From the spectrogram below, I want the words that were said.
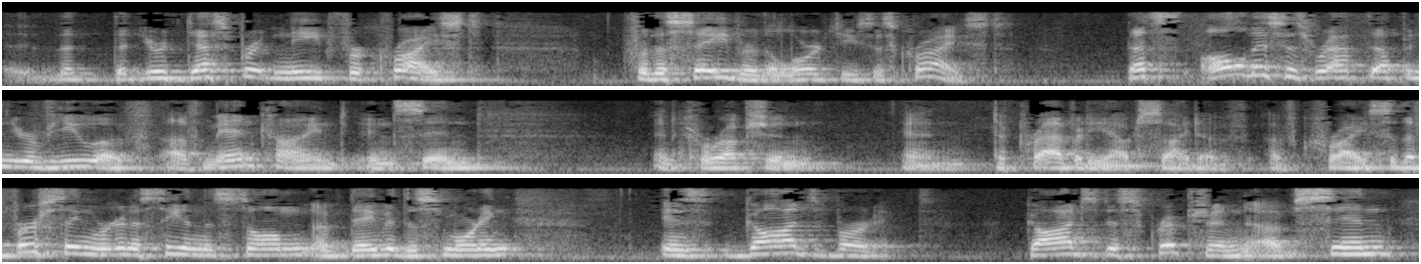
that, your desperate need for Christ, for the Savior, the Lord Jesus Christ. That's all this is wrapped up in your view of, of mankind in sin and corruption and depravity outside of, of Christ. So the first thing we're going to see in the Psalm of David this morning is God's verdict, God's description of sin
